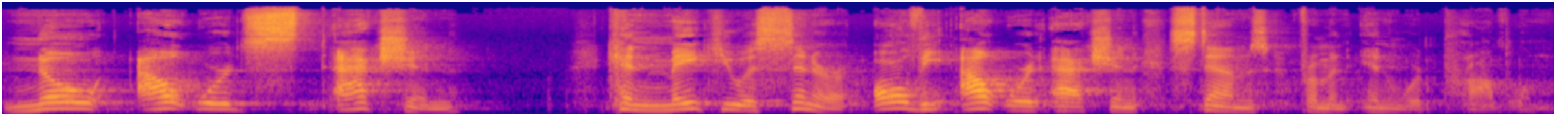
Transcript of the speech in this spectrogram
No outward action can make you a sinner. All the outward action stems from an inward problem.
